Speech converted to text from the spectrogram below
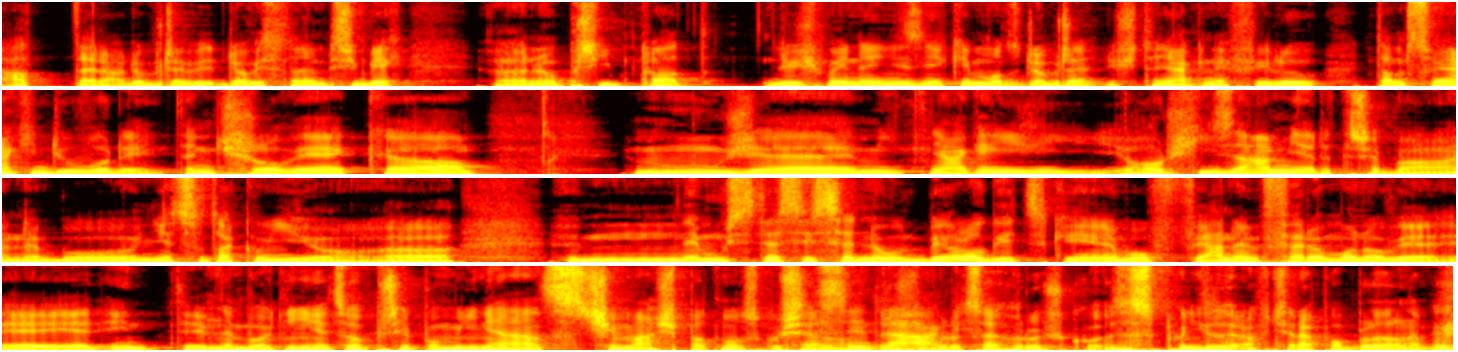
a teda dobře, dovysvětlím příběh, eh, no příklad, když mi není s někým moc dobře, když to nějak nefiluju, tam jsou nějaký důvody. Ten člověk uh, může mít nějaký horší záměr třeba, nebo něco takového. Eh, nemusíte si sednout biologicky, nebo v, já nevím, feromonově. Je, je, ty... Nebo ti něco připomíná, s čím máš špatnou zkušenost. Přesně tak. v ruce hrušku a ze to včera poblil, nebo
